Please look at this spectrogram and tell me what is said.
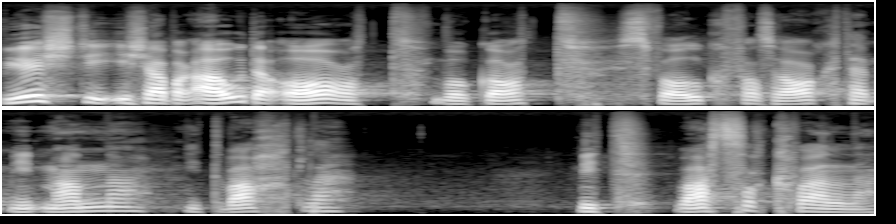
Wüste ist aber auch der Ort, wo Gott das Volk versorgt hat mit Manna, mit Wachteln, mit Wasserquellen.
